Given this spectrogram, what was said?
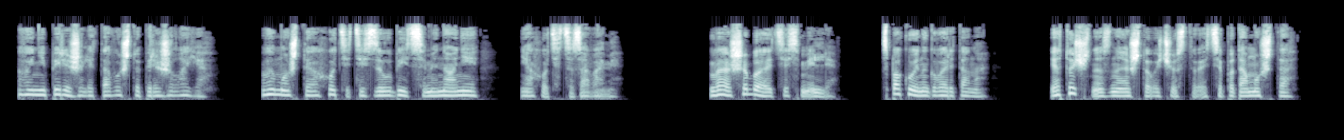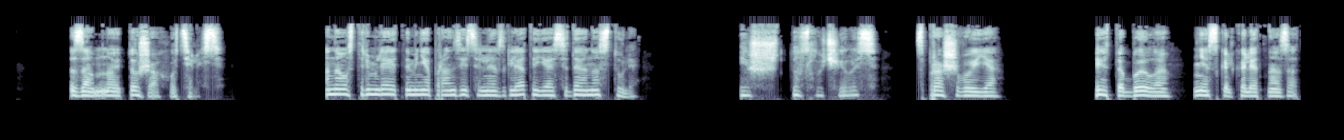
Вы не пережили того, что пережила я. Вы, может, и охотитесь за убийцами, но они не охотятся за вами. Вы ошибаетесь, Милли. Спокойно говорит она. Я точно знаю, что вы чувствуете, потому что за мной тоже охотились. Она устремляет на меня пронзительный взгляд, и я оседаю на стуле. «И что случилось?» — спрашиваю я. Это было несколько лет назад.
